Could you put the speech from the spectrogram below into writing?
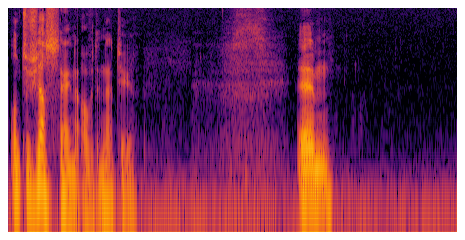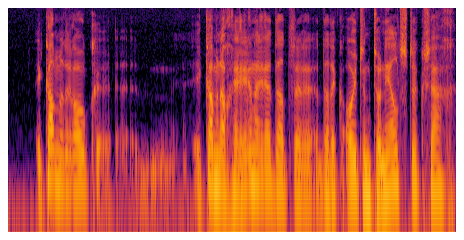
enthousiast zijn over de natuur. Um, ik kan me er ook... Eh, ik kan me nog herinneren dat, er, dat ik ooit een toneelstuk zag.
